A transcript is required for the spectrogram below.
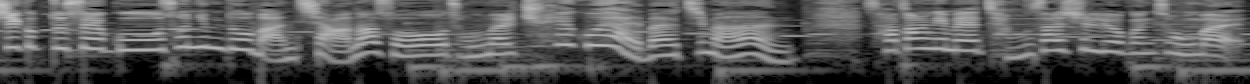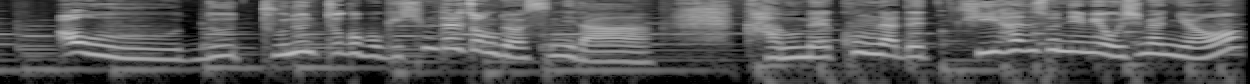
시급도 세고 손님도 많지 않아서 정말 최고의 알바였지만 사장님의 장사 실력은 정말 아우 두 눈 뜨고 보기 힘들 정도였습니다. 가뭄에 콩나듯 귀한 손님이 오시면요.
